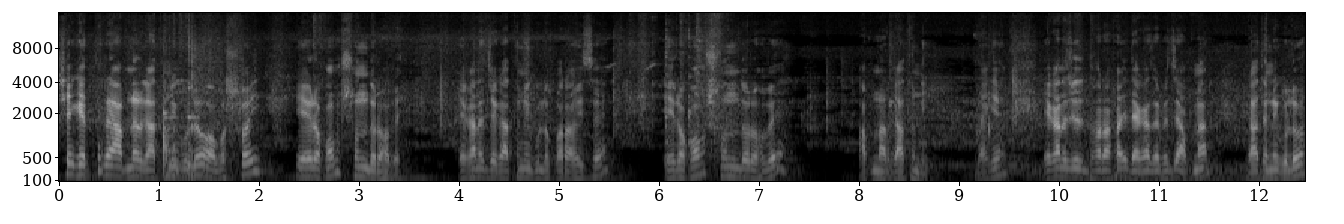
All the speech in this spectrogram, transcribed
সেক্ষেত্রে আপনার গাঁথনিগুলো অবশ্যই এরকম সুন্দর হবে। এখানে যে গাঁথনিগুলো করা হয়েছে, এরকম সুন্দর হবে আপনার গাঁথনি। দেখেন, এখানে যদি ধরা হয়, দেখা যাবে যে আপনার গাঁথনিগুলো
